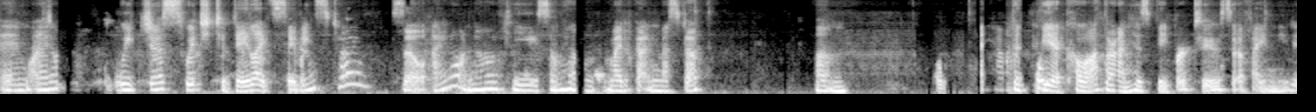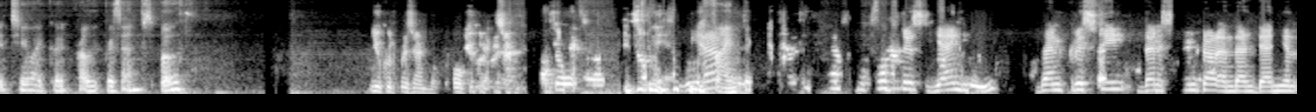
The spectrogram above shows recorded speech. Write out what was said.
And I don't we just switched to daylight savings time. So I don't know if he somehow might have gotten messed up. Um, I happen to be a co-author on his paper too, so if I needed to, I could probably present both. You could present both. Okay. excellent. So uh, We we have find the first is Yang Li, then Christy, then Sprinter, and then Daniel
